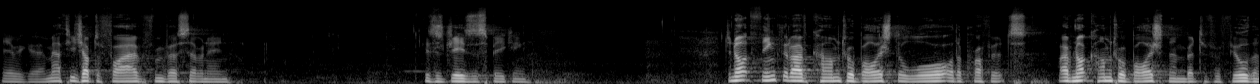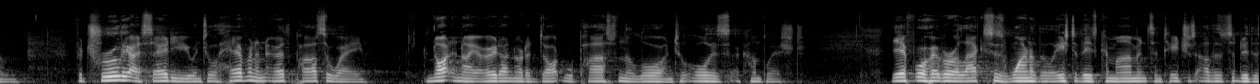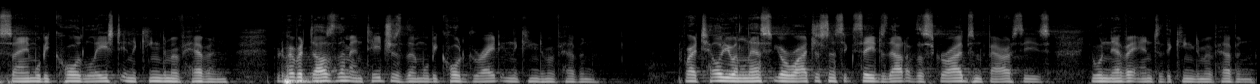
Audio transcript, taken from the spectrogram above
There we go. Matthew chapter 5 from verse 17. This is Jesus speaking. Do not think that I've come to abolish the law or the prophets. I have not come to abolish them, but to fulfill them. For truly I say to you, until heaven and earth pass away, not an iota, not a dot will pass from the law until all is accomplished. Therefore, whoever relaxes one of the least of these commandments and teaches others to do the same will be called least in the kingdom of heaven. But whoever does them and teaches them will be called great in the kingdom of heaven. For I tell you, unless your righteousness exceeds that of the scribes and Pharisees, you will never enter the kingdom of heaven.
